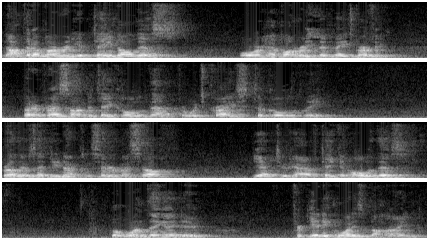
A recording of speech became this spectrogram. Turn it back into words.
Not that I've already obtained all this or have already been made perfect, but I press on to take hold of that for which Christ took hold of me. Brothers, I do not consider myself yet to have taken hold of this, But one thing I do, forgetting what is behind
